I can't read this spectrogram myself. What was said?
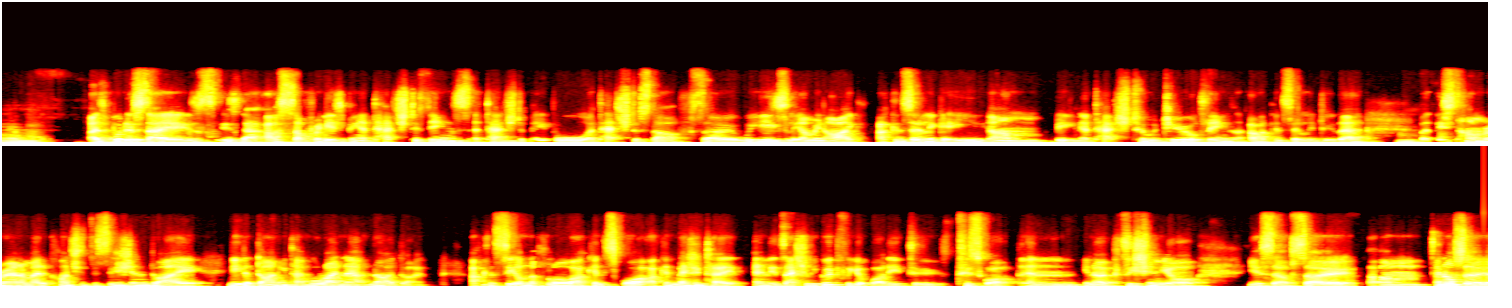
Um, as Buddha says, is that our suffering is being attached to things, attached mm. to people, attached to stuff. So we easily, I mean, I, I can certainly get um, being attached to material things. I can certainly do that. Mm. But this time around, I made a conscious decision. Do I need a dining table right now? No, I don't. I can sit on the floor, I can squat, I can meditate. And it's actually good for your body to to squat and, you know, position your yourself. So, um, and also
